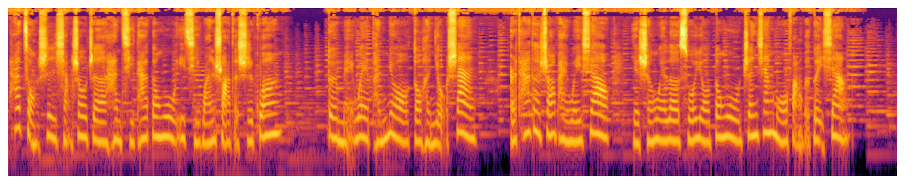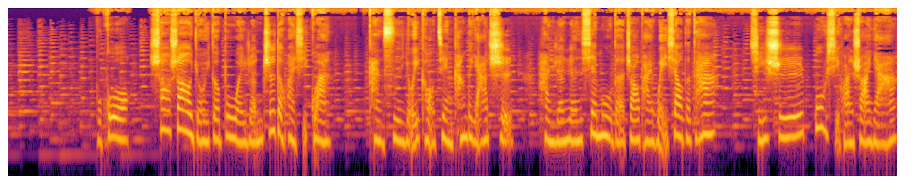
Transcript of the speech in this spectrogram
它总是享受着和其他动物一起玩耍的时光，对每位朋友都很友善。而它的招牌微笑也成为了所有动物争相模仿的对象。不过，少少有一个不为人知的坏习惯，看似有一口健康的牙齿。和人人羡慕的招牌微笑的他，其实不喜欢刷牙。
